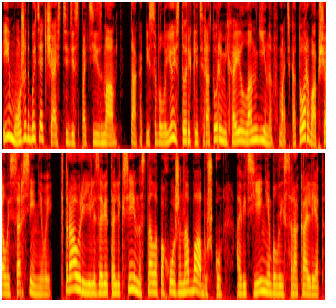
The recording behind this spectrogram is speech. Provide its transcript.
и, может быть, отчасти деспотизма. Так описывал ее историк литературы Михаил Лангинов, мать которого общалась с Арсеньевой. В трауре Елизавета Алексеевна стала похожа на бабушку, а ведь ей не было и 40 лет.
